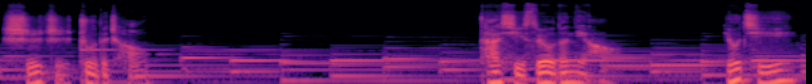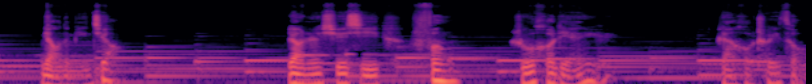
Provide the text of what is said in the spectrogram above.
食指筑的巢。他洗所有的鸟，尤其鸟的鸣叫。让人学习风如何连雨，然后吹奏。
